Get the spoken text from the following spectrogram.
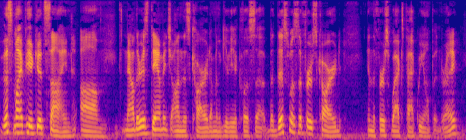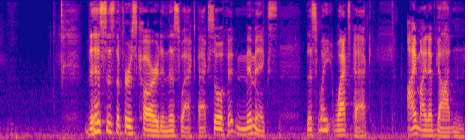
this might be a good sign. Um, now there is damage on this card. I'm going to give you a close up, but this was the first card in the first wax pack we opened, right? This is the first card in this wax pack. So if it mimics this wax pack, I might have gotten,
